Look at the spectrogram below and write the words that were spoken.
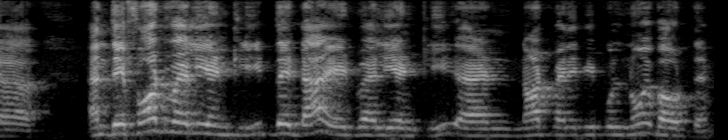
uh, and they fought valiantly. They died valiantly, and not many people know about them.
